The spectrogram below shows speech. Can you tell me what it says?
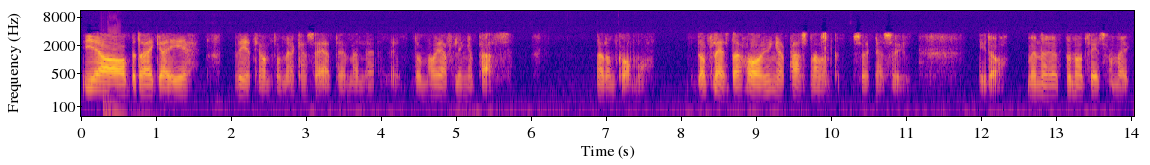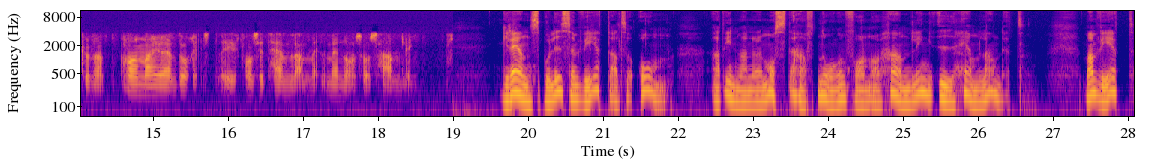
Ja, bedrägeri vet jag inte om jag kan säga att det är, men eh, de har i alla fall ingen pass när de kommer. De flesta har ju inga pass när de söker asyl idag. Men eh, på något vis har man ju kunnat, har man ju ändå rest ifrån sitt hemland med, med någon sorts handling. Gränspolisen vet alltså om att invandrare måste haft någon form av handling i hemlandet. Man vet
